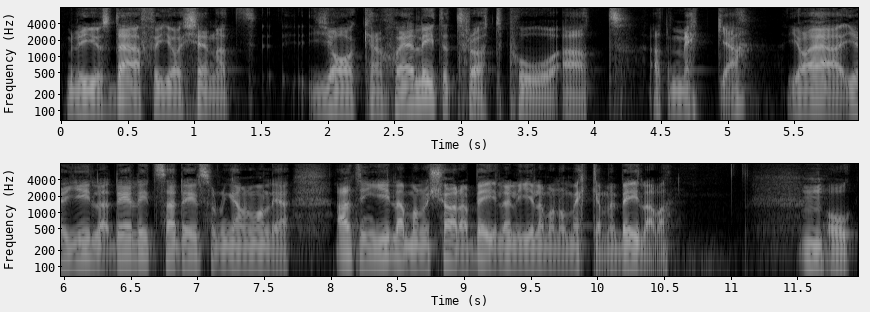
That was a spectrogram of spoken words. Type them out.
Men det är just därför jag känner att jag kanske är lite trött på att, att mecka. Jag, är, jag gillar, det är lite så här, det är som den gamla vanliga. Antingen gillar man att köra bil eller gillar man att mecka med bilar. Va? Och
